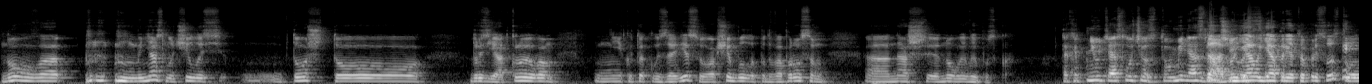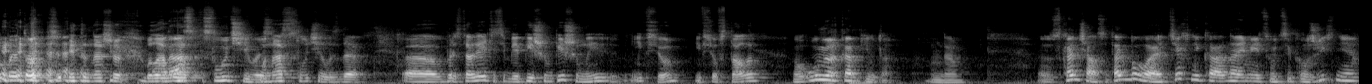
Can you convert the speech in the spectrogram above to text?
Нового у меня случилось то, что, друзья, открою вам некую такую завесу. Вообще было под вопросом а, наш новый выпуск. Так это не у тебя случилось, это у меня случилось. Да, но я, я при этом присутствовал, поэтому это наша была... У нас случилось. У нас случилось, да. Э, представляете себе, пишем, пишем, и, и все, и все встало. Умер компьютер. Да. Скончался. Так бывает. Техника, она имеет свой цикл жизни,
